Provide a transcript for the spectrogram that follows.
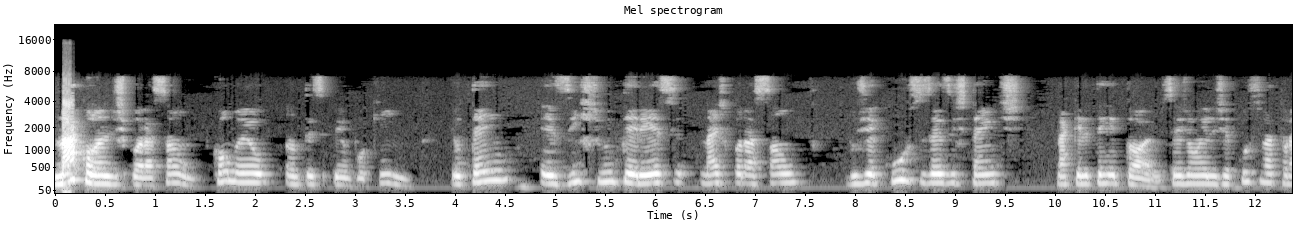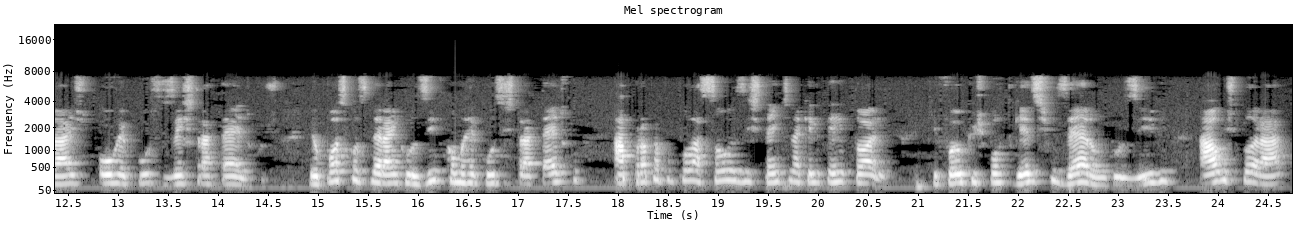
Na colônia de exploração, como eu antecipei um pouquinho, eu tenho existe um interesse na exploração dos recursos existentes naquele território, sejam eles recursos naturais ou recursos estratégicos, eu posso considerar, inclusive, como recurso estratégico a própria população existente naquele território, que foi o que os portugueses fizeram, inclusive, ao explorar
